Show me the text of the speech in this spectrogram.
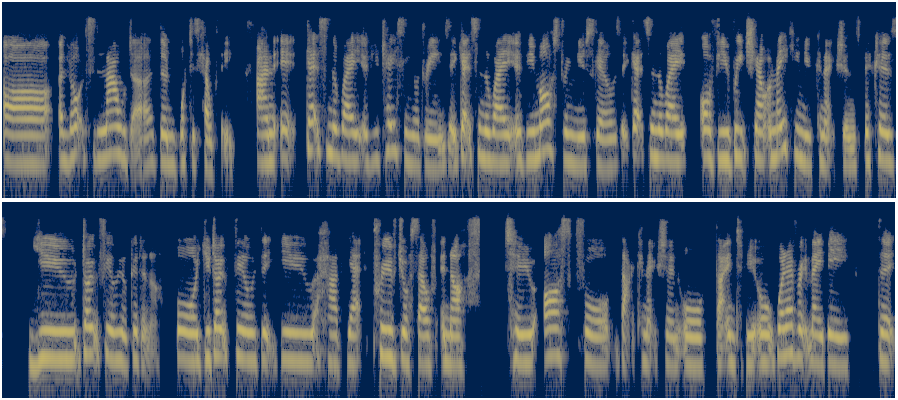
are a lot louder than what is healthy. And it gets in the way of you chasing your dreams. It gets in the way of you mastering new skills. It gets in the way of you reaching out and making new connections because you don't feel you're good enough or you don't feel that you have yet proved yourself enough to ask for that connection or that interview or whatever it may be that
